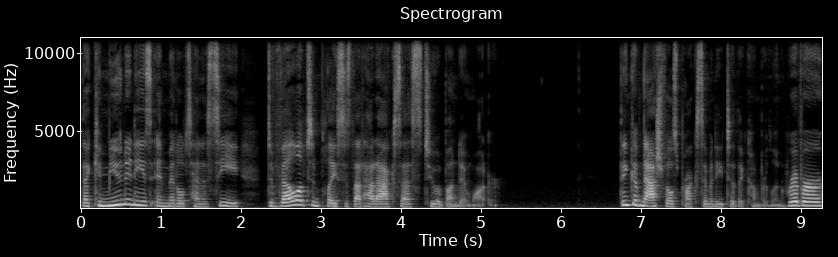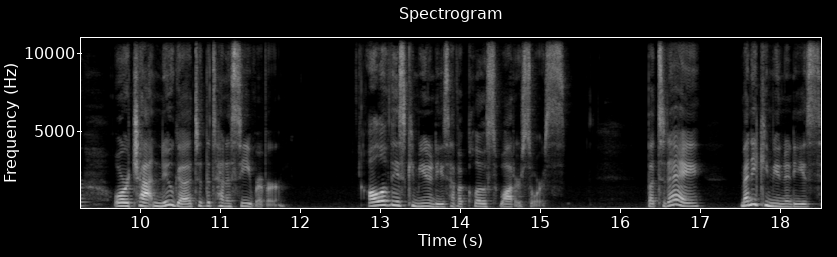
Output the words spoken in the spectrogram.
that communities in Middle Tennessee developed in places that had access to abundant water. Think of Nashville's proximity to the Cumberland River or Chattanooga to the Tennessee River. All of these communities have a close water source. But today, many communities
